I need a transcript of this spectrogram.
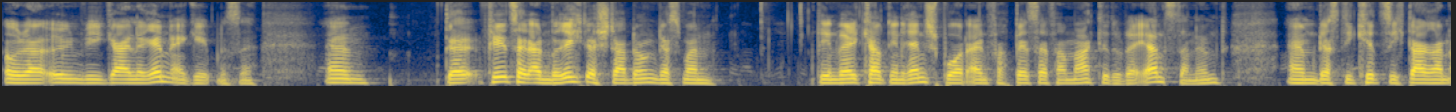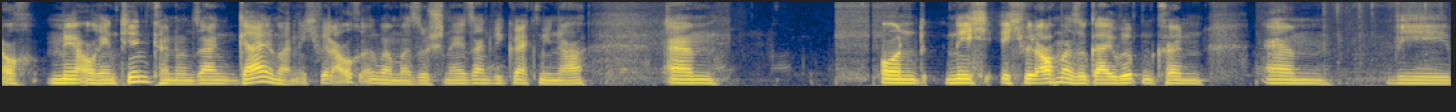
oder irgendwie geile Rennergebnisse? Ähm, da fehlt es halt an Berichterstattung, dass man den Weltcup, den Rennsport einfach besser vermarktet oder ernster nimmt, ähm, dass die Kids sich daran auch mehr orientieren können und sagen, geil, Mann, ich will auch irgendwann mal so schnell sein wie Greg Minar. Ähm, und nicht, ich will auch mal so geil whippen können, ähm, wie,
